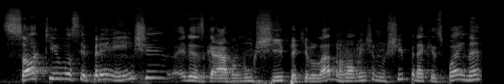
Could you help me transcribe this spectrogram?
Só que você preenche, eles gravam num chip aquilo lá, normalmente é num chip, né, que eles põem, né?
